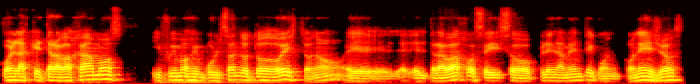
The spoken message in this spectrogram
con las que trabajamos y fuimos impulsando todo esto, ¿no? el, trabajo se hizo plenamente con, ellos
